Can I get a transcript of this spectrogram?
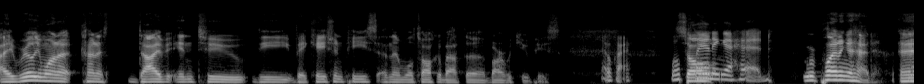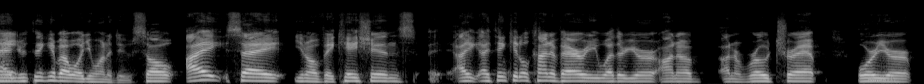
I really want to kind of dive into the vacation piece and then we'll talk about the barbecue piece. Okay. Well, so planning ahead. We're planning ahead and right. you're thinking about what you want to do. So I say, you know, vacations, I, I think it'll kind of vary whether you're on a on a road trip or mm-hmm. you're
